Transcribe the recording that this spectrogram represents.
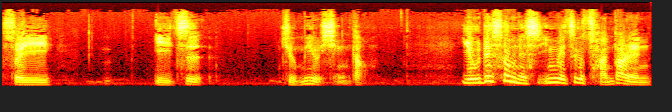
所以以致就没有行道。有的时候呢，是因为这个传道人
